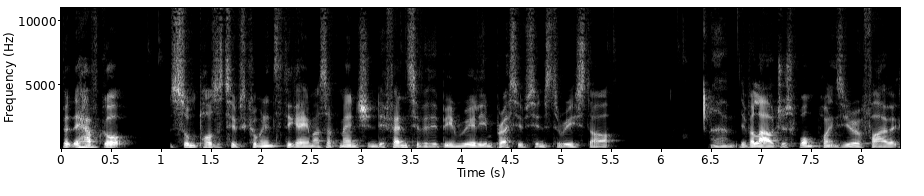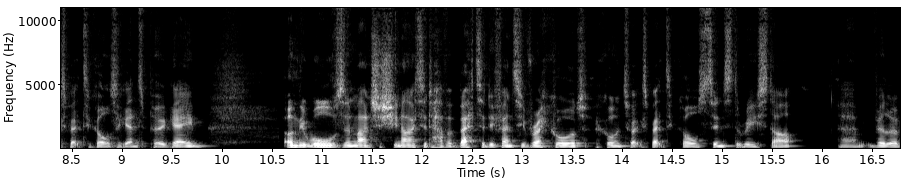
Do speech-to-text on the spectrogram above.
But they have got some positives coming into the game, as I've mentioned. Defensively, they've been really impressive since the restart. Um, they've allowed just 1.05 expected goals against per game. Only Wolves and Manchester United have a better defensive record according to expected goals since the restart. Um, Villa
